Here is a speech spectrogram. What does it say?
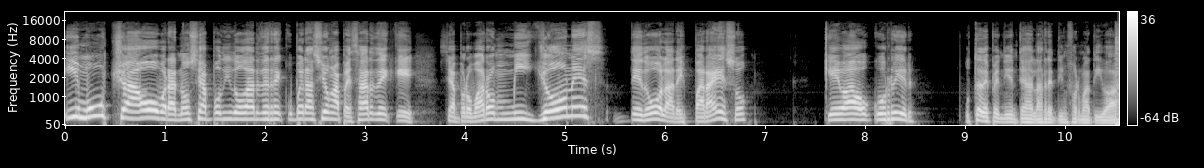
y mucha obra no se ha podido dar de recuperación a pesar de que se aprobaron millones de dólares para eso. ¿Qué va a ocurrir? Ustedes pendientes a la red informativa.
